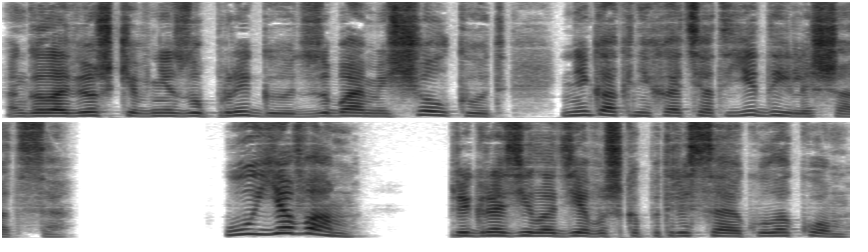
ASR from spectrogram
А головешки внизу прыгают, зубами щелкают, никак не хотят еды лишаться. «У, я вам!» — пригрозила девушка, потрясая кулаком.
